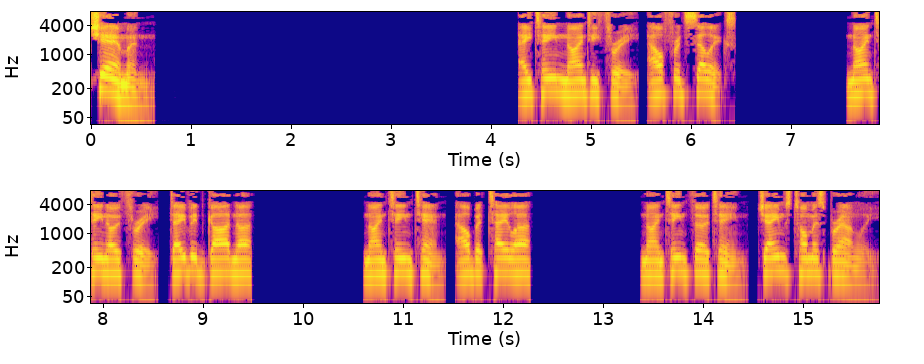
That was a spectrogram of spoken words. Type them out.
Chairman. 1893, Alfred Sellicks 1903, David Gardner. 1910, Albert Taylor. 1913, James Thomas Brownlie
